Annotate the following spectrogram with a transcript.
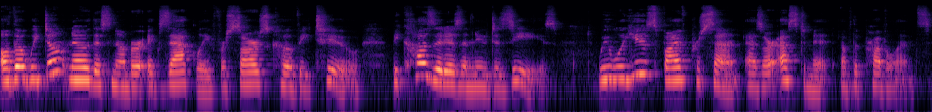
Although we don't know this number exactly for SARS-CoV-2 because it is a new disease, we will use 5% as our estimate of the prevalence,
